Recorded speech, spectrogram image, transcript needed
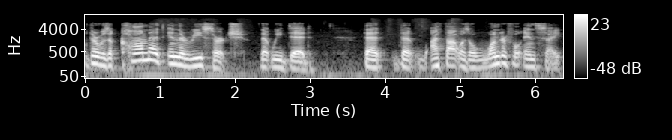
there was a comment in the research that we did that that I thought was a wonderful insight.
